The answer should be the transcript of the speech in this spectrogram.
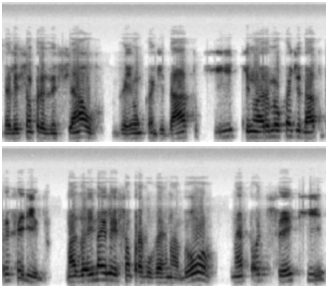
Na eleição presidencial, ganhou um candidato que, que não era o meu candidato preferido. Mas aí na eleição para governador, né, pode ser que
